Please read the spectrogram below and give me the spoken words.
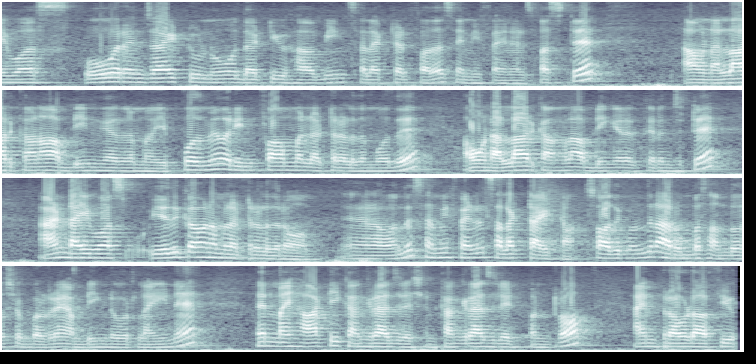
I was over enjoy to know that you have been selected for the semifinals first அவன் நல்லா இருக்கானா அப்படிங்கிறத நம்ம எப்போதுமே ஒரு இன்ஃபார்மல் லெட்டர் எழுதும் போது அவங்க நல்லா இருக்காங்களா அப்படிங்கிறத தெரிஞ்சுட்டு அண்ட் ஐ வாஸ் எதுக்காக நம்ம லெட்டர் எழுதுகிறோம் அஹ் வந்து செமிஃபைனல் செலக்ட் ஆகிட்டான் ஸோ அதுக்கு வந்து நான் ரொம்ப சந்தோஷப்படுறேன் அப்படிங்கிற ஒரு line then my hearty congratulation congratulate பண்ணுறோம் I am proud of you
